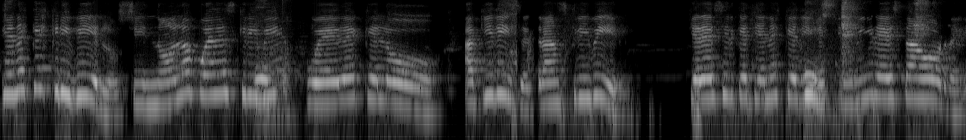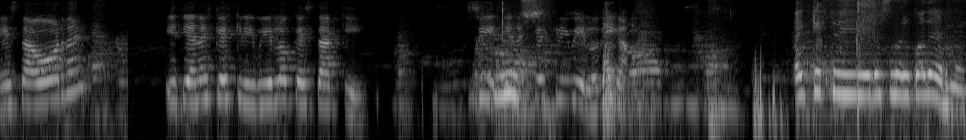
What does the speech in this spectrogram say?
tienes que escribirlo. Si no lo puede escribir, puede que lo... Aquí dice transcribir. Quiere decir que tienes que escribir esta orden, esta orden, y tienes que escribir lo que está aquí. Sí, tienes que escribirlo, dígame. Hay que escribir eso en el cuaderno.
